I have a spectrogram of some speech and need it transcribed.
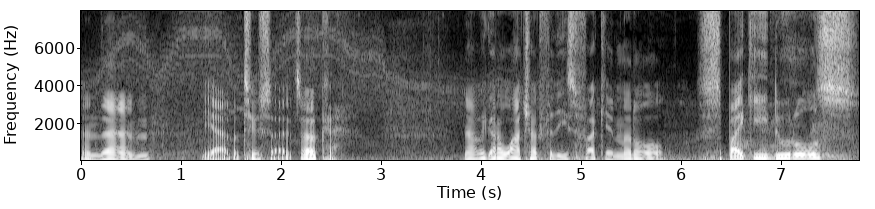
And then, yeah, the two sides. Okay. Now we gotta watch out for these fucking little spiky doodles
